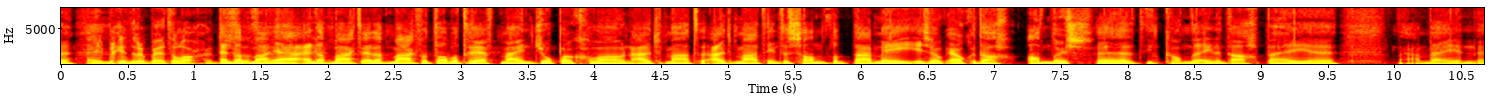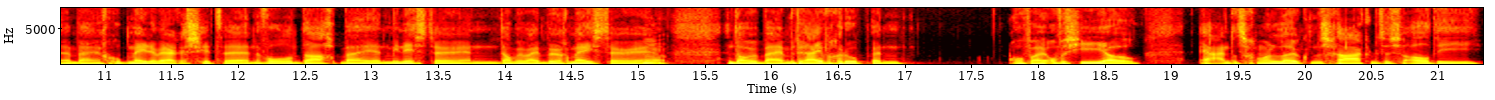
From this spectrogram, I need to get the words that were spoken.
Ja, je begint er ook bij te lachen. dus en dat, eh, ja, en, dat maakt, en dat maakt wat dat betreft mijn job ook gewoon uitermate, uitermate interessant. Want daarmee is ook elke dag anders. Hè. Ik kan de ene dag bij, eh, nou, bij, een, eh, bij een groep medewerkers zitten. En de volgende dag bij een minister. En dan weer bij een burgemeester. En, Ja. en dan weer bij een bedrijvengroep. En, of, of een CEO. Ja, en dat is gewoon leuk om te schakelen tussen al die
